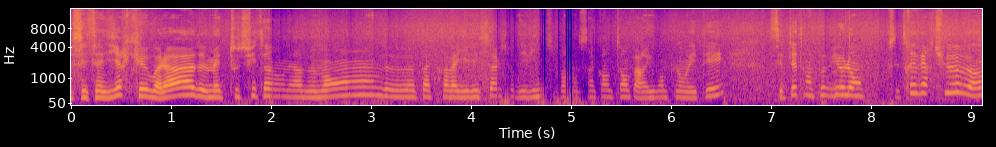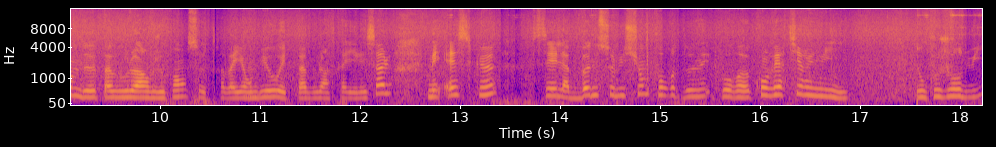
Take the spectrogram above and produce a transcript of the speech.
C'est-à-dire que voilà, de mettre tout de suite un enherbement, de ne pas travailler les sols sur des vignes qui pendant 50 ans par exemple l'ont été, c'est peut-être un peu violent. C'est très vertueux hein, de ne pas vouloir, je pense, travailler en bio et de ne pas vouloir travailler les sols, mais est-ce que c'est la bonne solution pour, donner, pour euh, convertir une vigne donc aujourd'hui,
